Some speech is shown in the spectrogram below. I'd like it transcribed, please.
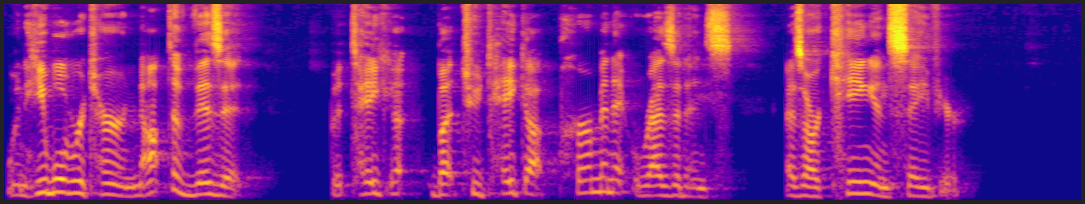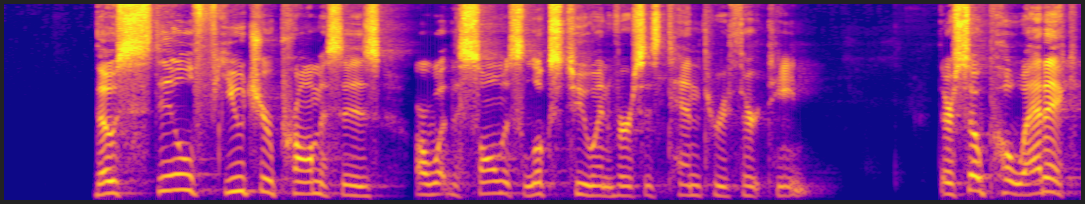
when he will return, not to visit, but, take, but to take up permanent residence as our King and Savior. Those still future promises are what the psalmist looks to in verses 10 through 13. They're so poetic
